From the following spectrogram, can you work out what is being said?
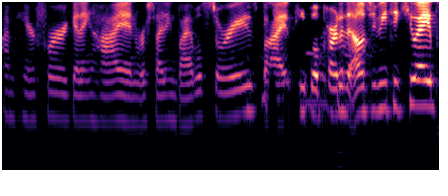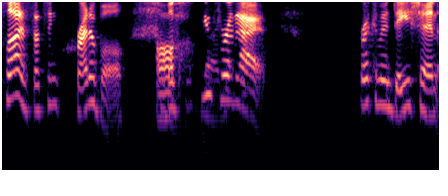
i'm here for getting high and reciting bible stories by people part of the lgbtqa plus that's incredible oh, well thank you for that recommendation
